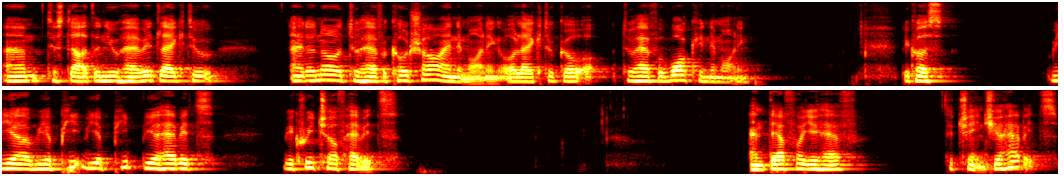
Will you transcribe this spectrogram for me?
um, to start a new habit like to i don't know to have a cold shower in the morning or like to go to have a walk in the morning. Because we are we are we are we are habits we're creature of habits and therefore you have to change your habits.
